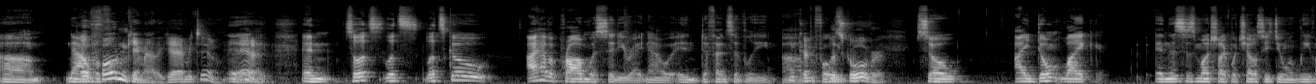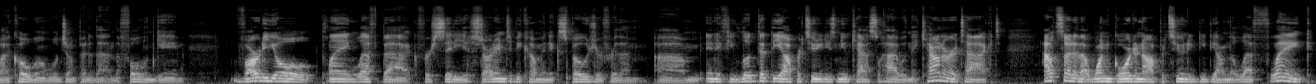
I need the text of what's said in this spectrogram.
Um, now, Oh, Foden came out of the academy too. Yeah, And so let's let's let's go. I have a problem with City right now in defensively. Uh, okay. before Let's we, go over it. So I don't like, and this is much like what Chelsea's doing with Levi Colwill, and we'll jump into that in the Fulham game. Gvardiol playing left back for City is starting to become an exposure for them. Um, and if you looked at the opportunities Newcastle had when they counterattacked, outside of that one Gordon opportunity down the left flank,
